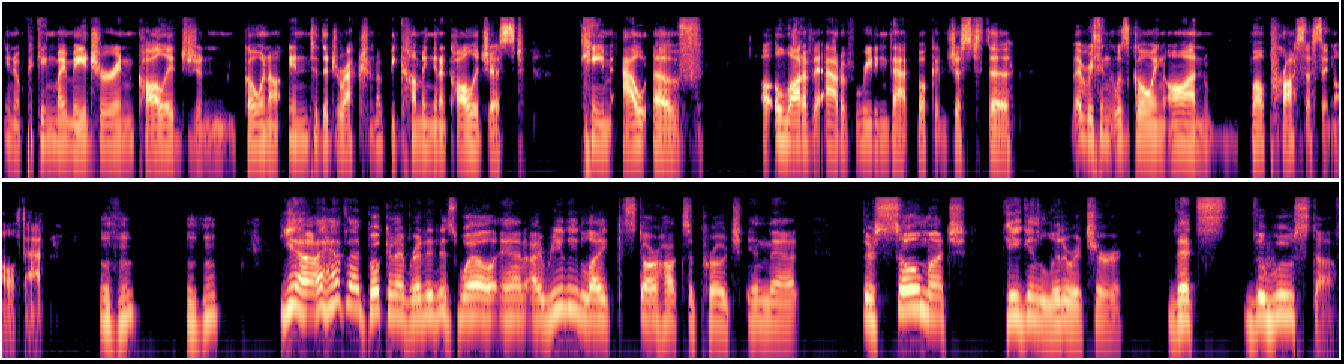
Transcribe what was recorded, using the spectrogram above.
you know, picking my major in college and going into the direction of becoming an ecologist came out of a lot of it out of reading that book and just the everything that was going on while processing all of that. hmm hmm Yeah, I have that book and I've read it as well. And I really like Starhawk's approach in that there's so much pagan literature that's the woo stuff,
